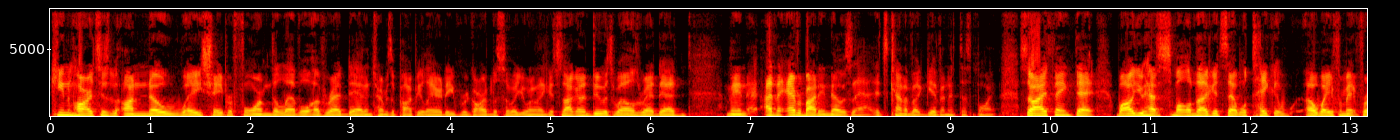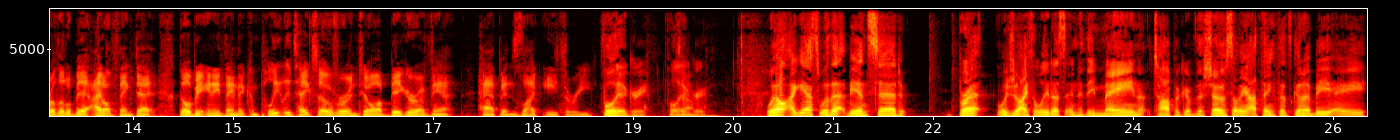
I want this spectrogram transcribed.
Kingdom Hearts is on no way, shape, or form the level of Red Dead in terms of popularity, regardless of what you want to think. It's not going to do as well as Red Dead. I mean, I think everybody knows that. It's kind of a given at this point. So I think that while you have small nuggets that will take away from it for a little bit, I don't think that there'll be anything that completely takes over until a bigger event happens like E E3. Fully agree. Fully So. agree. Well, I guess with that being said, Brett, would you like to lead us into the main topic of the show? Something I think that's going to be a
